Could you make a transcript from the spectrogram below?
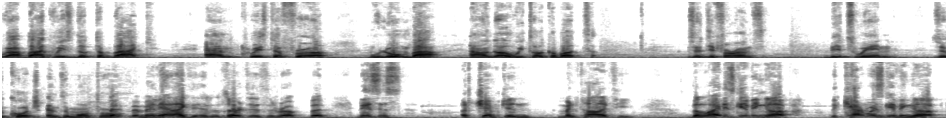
We are back with Dr. Bak and Christopher Mulumba, and uh, we talk about the difference between the coach and the mentor. but, but mainly I like to I'm sorry to interrupt, but this is a champion mentality. The light is giving up, the camera is giving up,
